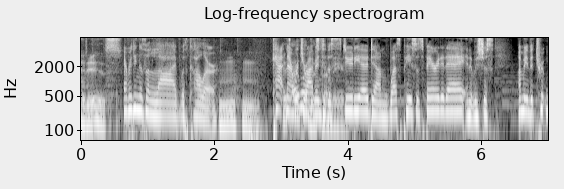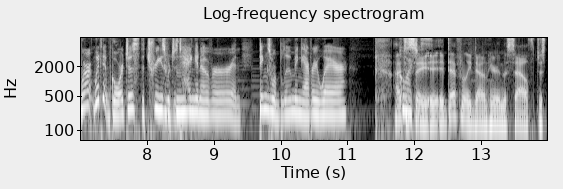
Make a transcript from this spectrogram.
it is. Everything is alive with color. Mm-hmm. Kat and It's- I I were love driving to the time of year. studio down West Paces Ferry today, and it was just, I mean, the tree, weren't, wasn't it gorgeous? The trees were just Mm-hmm. hanging over and things were blooming everywhere. I have to say, it, it definitely down here in the south, just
